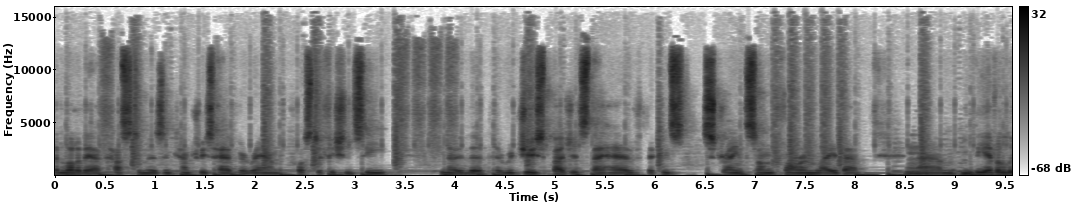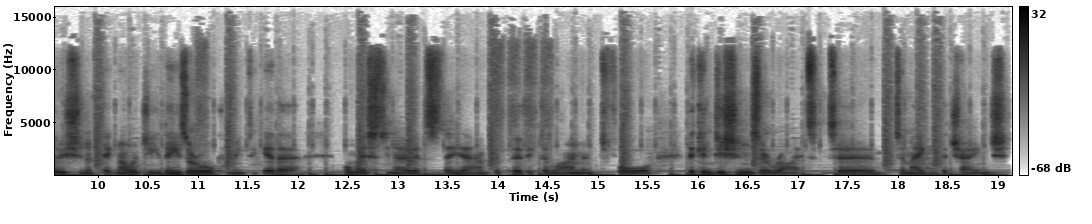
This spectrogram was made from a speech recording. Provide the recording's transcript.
that a lot of our customers and countries have around cost efficiency, you know, the, the reduced budgets they have, the constraints on foreign labour, mm. um, the evolution of technology, these are all coming together almost you know it's the um, the perfect alignment for the conditions are right to to make the change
